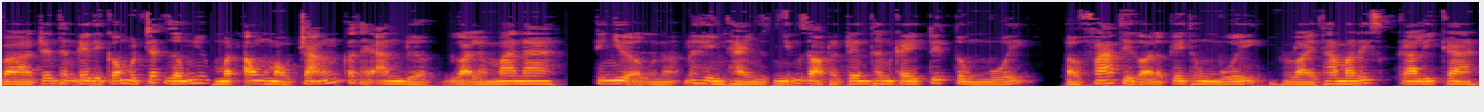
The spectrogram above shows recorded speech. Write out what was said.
Và trên thân cây thì có một chất giống như mật ong màu trắng có thể ăn được, gọi là mana. Cái nhựa của nó, nó hình thành những giọt ở trên thân cây tuyết tùng muối. Ở Pháp thì gọi là cây thông muối, loài Tamaris calica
